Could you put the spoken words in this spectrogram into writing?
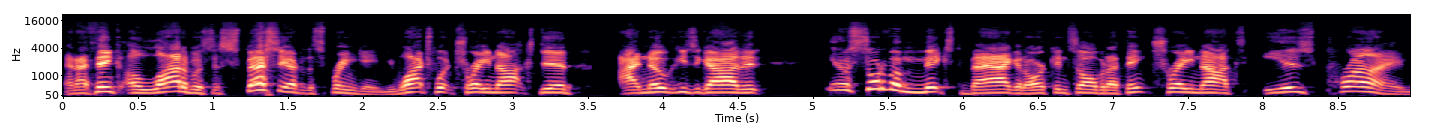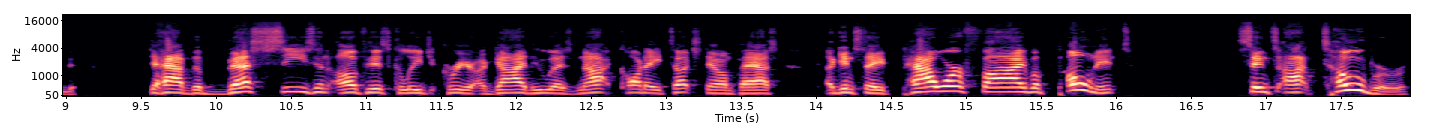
And I think a lot of us, especially after the spring game, you watch what Trey Knox did. I know he's a guy that, you know, sort of a mixed bag at Arkansas, but I think Trey Knox is primed to have the best season of his collegiate career. A guy who has not caught a touchdown pass against a Power Five opponent since October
